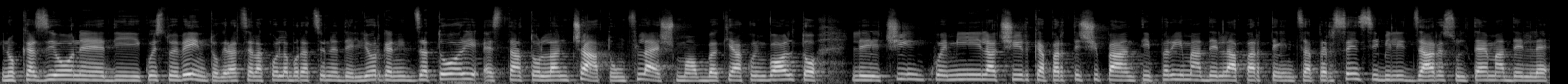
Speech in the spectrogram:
In occasione di questo evento, grazie alla collaborazione degli organizzatori, è stato lanciato un flash mob che ha coinvolto le 5.000 circa partecipanti prima della partenza per sensibilizzare sul tema delle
